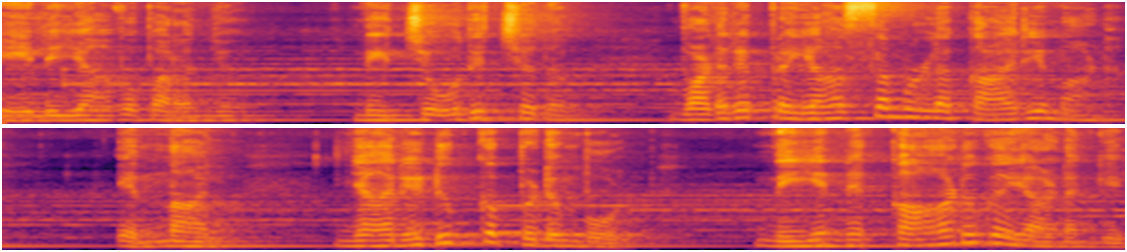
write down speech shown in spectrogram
ഏലിയാവ് പറഞ്ഞു നീ ചോദിച്ചത് വളരെ പ്രയാസമുള്ള കാര്യമാണ്. എന്നാൽ ഞാൻ എടുക്കപ്പെടുമ്പോൾ നീ എന്നെ കാണുകയാണെങ്കിൽ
